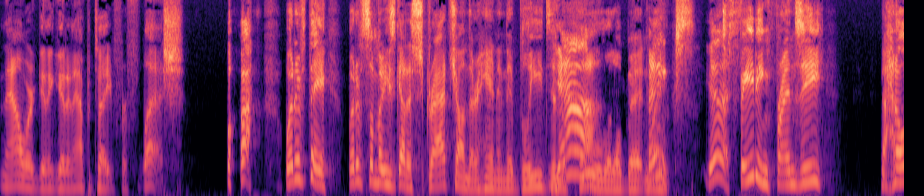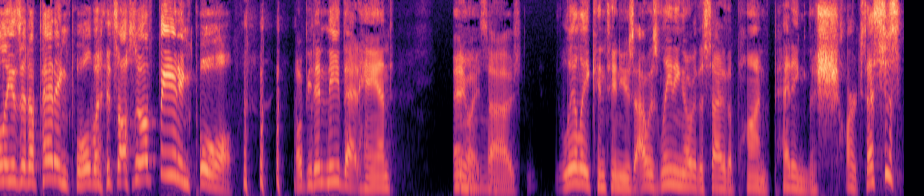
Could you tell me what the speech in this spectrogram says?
now we're gonna get an appetite for flesh. what if they? What if somebody's got a scratch on their hand and it bleeds in Yeah. the pool a little bit? And like, Thanks. Yes. feeding frenzy. Not only is it a petting pool, but it's also a feeding pool. Hope you didn't need that hand. Anyways, uh, Lily continues. I was leaning over the side of the pond petting the sharks. That's just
